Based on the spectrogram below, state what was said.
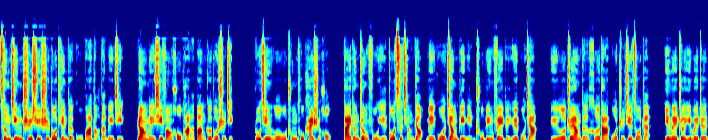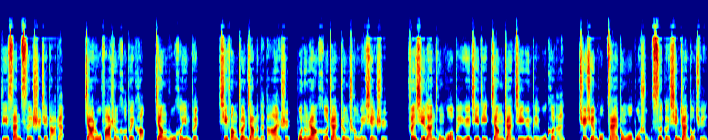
曾经持续十多天的古巴导弹危机，让美西方后怕了半个多世纪。如今俄乌冲突开始后，拜登政府也多次强调，美国将避免出兵非北约国家，与俄这样的核大国直接作战。因为这意味着第三次世界大战。假如发生核对抗，将如何应对？西方专家们的答案是：不能让核战争成为现实。芬西兰通过北约基地将战机运给乌克兰，却宣布在东欧部署四个新战斗群，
